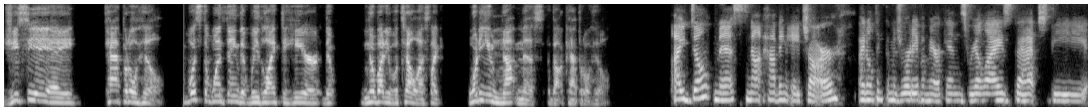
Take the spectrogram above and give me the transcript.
GCAA Capitol Hill. What's the one thing that we'd like to hear that nobody will tell us? Like, what do you not miss about Capitol Hill? I don't miss not having HR. I don't think the majority of Americans realize that the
